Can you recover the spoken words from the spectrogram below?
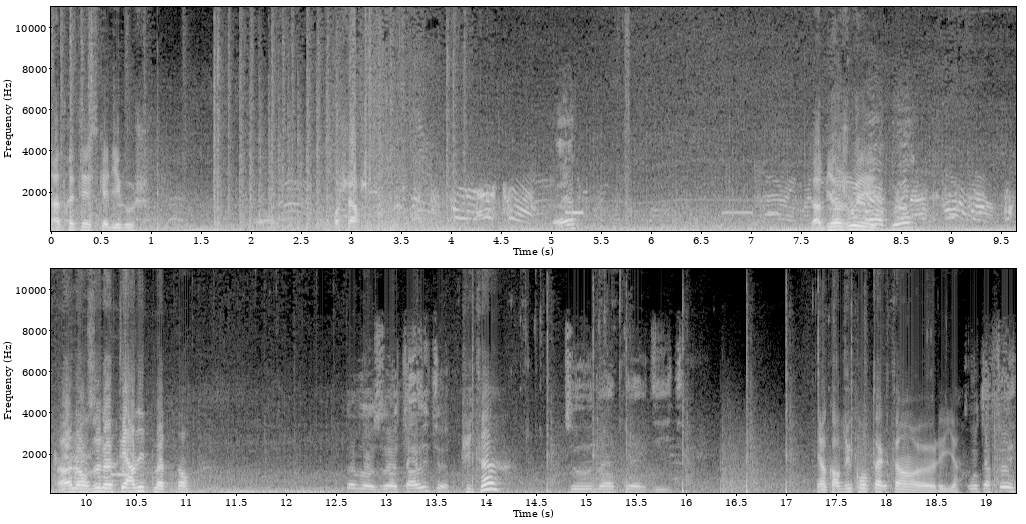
Un traité escalier gauche. Recharge. Hein Ah, bien joué. Ah, quoi Ah non, zone interdite maintenant. Non, non, zone interdite. Putain Zone interdite. Il y a encore du contact, hein, euh, les gars. Fait?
